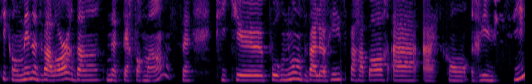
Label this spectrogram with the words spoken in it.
puis qu'on met notre valeur dans notre performance, puis que pour nous, on se valorise par rapport à, à ce qu'on réussit,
